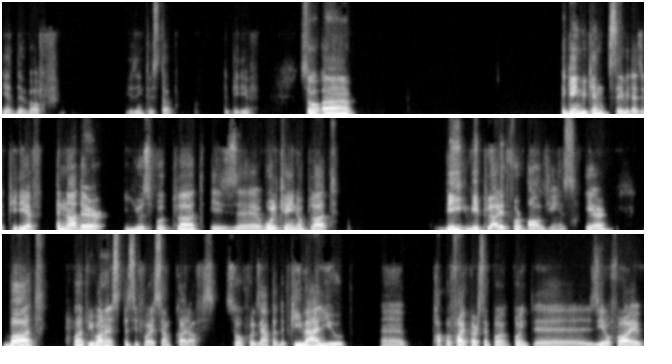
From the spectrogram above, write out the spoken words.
Yeah, dev.off using to stop the PDF. So uh, again, we can save it as a PDF. Another useful plot is a volcano plot. We we plotted for all genes here but but we want to specify some cutoffs. So for example, the p-value uh, 5% point, point uh, zero five,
